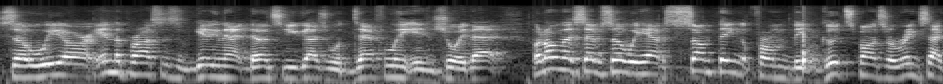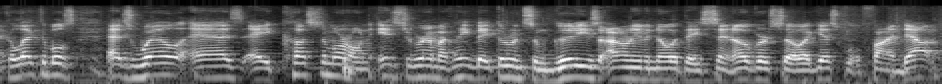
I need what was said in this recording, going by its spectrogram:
So we are in the process of getting that done, so you guys will definitely enjoy that. But on this episode, we have something from the good sponsor Ringside Collectibles, as well as a customer on Instagram. I think they threw in some goodies. I don't even know what they sent over, so I guess we'll find out.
